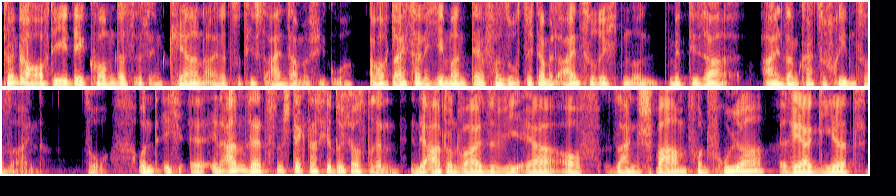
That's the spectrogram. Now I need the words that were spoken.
könnte auch auf die Idee kommen, das ist im Kern eine zutiefst einsame Figur. Aber auch gleichzeitig jemand, der versucht, sich damit einzurichten und mit dieser Einsamkeit zufrieden zu sein. So. Und ich, äh, in Ansätzen steckt das hier durchaus drin. In der Art und Weise, wie er auf seinen Schwarm von früher reagiert,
